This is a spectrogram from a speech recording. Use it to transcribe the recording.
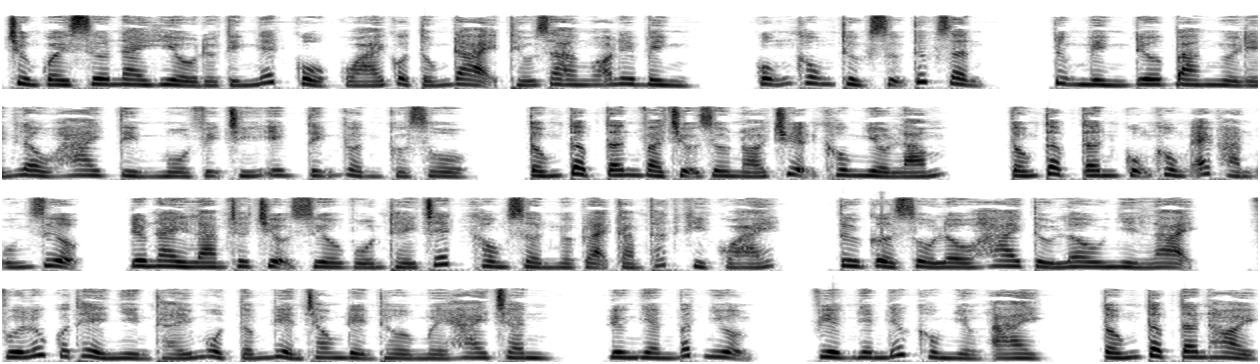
trường quầy xưa nay hiểu được tính nết cổ quái của Tống Đại thiếu gia ngõ Lê Bình, cũng không thực sự tức giận, tự mình đưa ba người đến lầu hai tìm một vị trí yên tĩnh gần cửa sổ. Tống Tập Tân và Triệu Diêu nói chuyện không nhiều lắm, Tống Tập Tân cũng không ép hắn uống rượu, điều này làm cho Triệu Diêu vốn thấy chết không sờn ngược lại cảm thất kỳ quái. Từ cửa sổ lầu hai từ lâu nhìn lại, vừa lúc có thể nhìn thấy một tấm biển trong đền thờ 12 chân, đương nhân bất nhượng, việc nhân đức không nhường ai. Tống Tập Tân hỏi,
